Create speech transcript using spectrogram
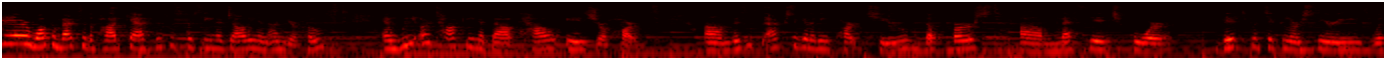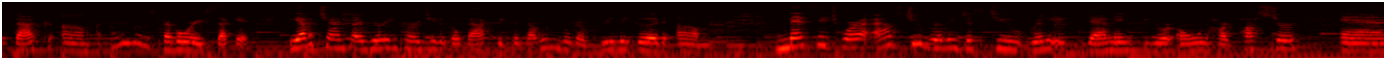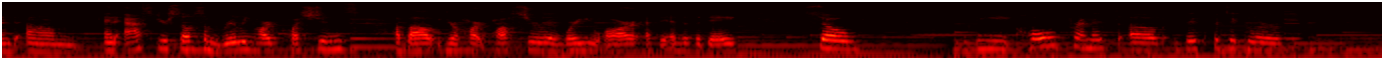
there, welcome back to the podcast. This is Christina Jolly, and I'm your host. And we are talking about how is your heart. Um, this is actually going to be part two. The first um, message for this particular series was back, um, I believe it was February 2nd. If you have a chance, I really encourage you to go back because that one was a really good um, message where I asked you really just to really examine your own heart posture and um, and ask yourself some really hard questions about your heart posture and where you are at the end of the day. So the whole premise of this particular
